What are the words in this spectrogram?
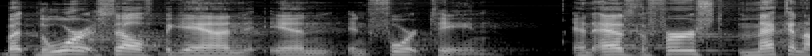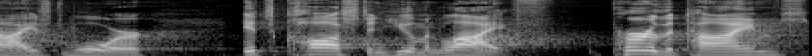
But the war itself began in, in 14. And as the first mechanized war, its cost in human life, per the times,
